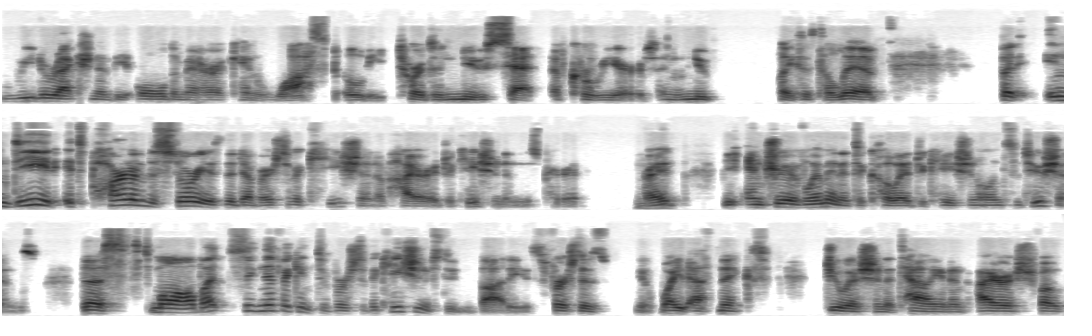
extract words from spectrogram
redirection of the old American WASP elite towards a new set of careers and new places to live but indeed, it's part of the story is the diversification of higher education in this period, mm-hmm. right? The entry of women into co-educational institutions, the small but significant diversification of student bodies. First, as you know, white ethnics, Jewish and Italian and Irish folk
